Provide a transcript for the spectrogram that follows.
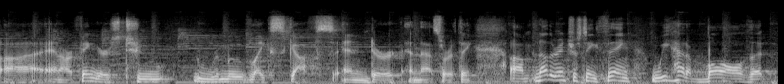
uh, and our fingers to remove like scuffs and dirt and that sort of thing. Um, another interesting thing, we had a ball that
